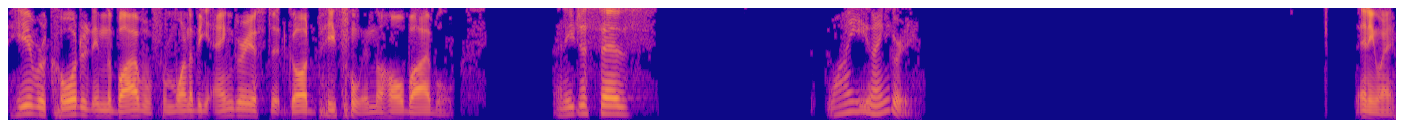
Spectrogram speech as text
here recorded in the Bible from one of the angriest at God people in the whole Bible. And he just says, Why are you angry? Anyway,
